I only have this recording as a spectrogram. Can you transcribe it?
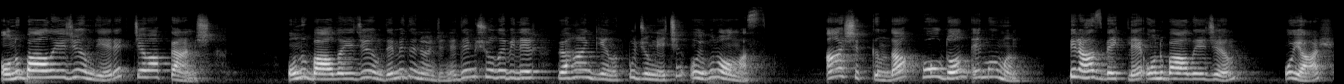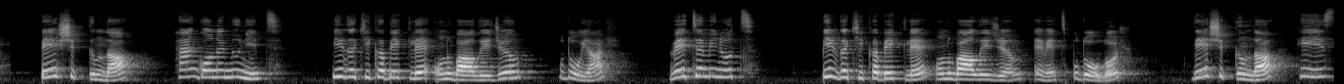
Onu bağlayacağım diyerek cevap vermiş. Onu bağlayacağım demeden önce ne demiş olabilir ve hangi yanıt bu cümle için uygun olmaz? A şıkkında hold on a moment. Biraz bekle onu bağlayacağım. Uyar. B şıkkında hang on a minute. Bir dakika bekle onu bağlayacağım. Bu da uyar. Wait a minute. Bir dakika bekle onu bağlayacağım. Evet bu da olur. D şıkkında he is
